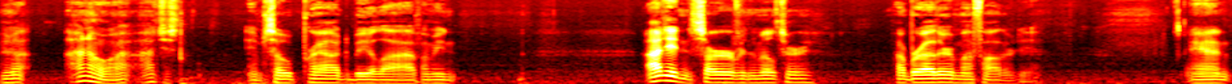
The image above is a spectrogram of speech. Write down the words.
And I, I know I, I just am so proud to be alive. I mean, I didn't serve in the military. My brother and my father did. And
